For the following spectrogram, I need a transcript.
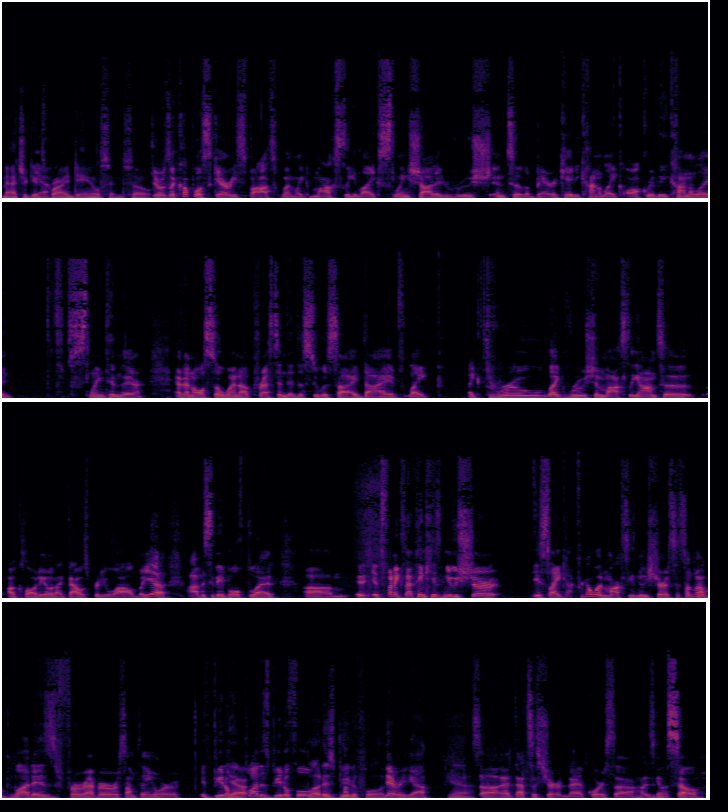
match against Yeah. Bryan Danielson. So There was a couple of scary spots when like Moxley like slingshotted Rush into the barricade. He kind of like awkwardly kind of like slinged him there, and then also when uh, Preston did the suicide dive like like threw like Rush and Moxley onto uh, Claudio. Like that was pretty wild. But yeah, obviously they both bled. Um, it- it's funny because I think his new shirt. is like I forgot what Moxley's new shirt says. Something about blood is forever or something, or it's beautiful. Yeah. Blood is beautiful. blood is beautiful. I There we go. Yeah. So uh, that's a shirt that, of course, uh, is gonna sell.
